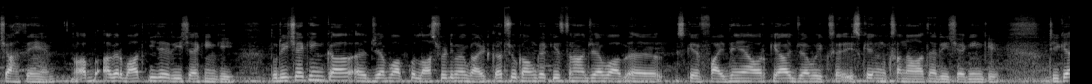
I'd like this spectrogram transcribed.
चाहते हैं। अब अगर बात की जाए रीचेकिंग की तो रीचेकिंग का जो है वो आपको लास्ट वीडियो में गाइड कर चुका हूँ कि किस तरह जो है वो आप इसके फ़ायदे हैं और क्या जो है वो इसके नुकसान हैं रीचेकिंग के। ठीक है,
